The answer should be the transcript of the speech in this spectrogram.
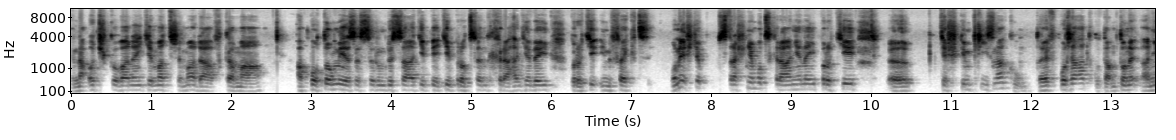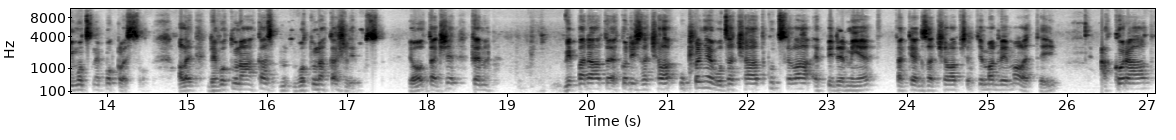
naočkovaný těma třema dávkama a potom je ze 75% chráněný proti infekci. On je ještě strašně moc chráněný proti uh, těžkým příznakům. To je v pořádku, tam to ne, ani moc nepokleslo. Ale jde o tu, nákaz, o tu nakažlivost. Jo? Takže ten, vypadá to, jako když začala úplně od začátku celá epidemie, tak jak začala před těma dvěma lety, Akorát,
